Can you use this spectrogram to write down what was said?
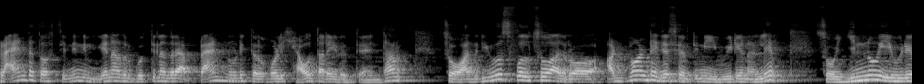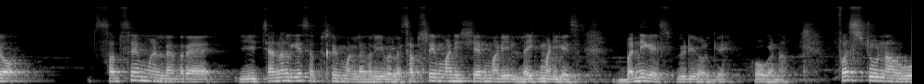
ಪ್ಲ್ಯಾಂಟ್ ತೋರಿಸ್ತೀನಿ. ನಿಮ್ಗೆ ಏನಾದರೂ ಗೊತ್ತಿಲ್ಲ ಅಂದರೆ ಆ ಪ್ಲ್ಯಾಂಟ್ ನೋಡಿ ತಿಳ್ಕೊಳ್ಳಿ ಯಾವ ಥರ ಇರುತ್ತೆ ಅಂತ. ಸೊ ಅದ್ರ ಯೂಸ್ಫುಲ್ಸು ಅದರ ಅಡ್ವಾಂಟೇಜಸ್ ಹೇಳ್ತೀನಿ ಈ ವಿಡಿಯೋನಲ್ಲಿ. ಸೊ ಇನ್ನೂ ಈ ವಿಡಿಯೋ ಸಬ್ಸ್ಕ್ರೈಬ್ ಮಾಡಲಿಲ್ಲ ಅಂದರೆ ಈ ಚಾನಲ್ಗೆ ಸಬ್ಸ್ಕ್ರೈಬ್ ಮಾಡಲಿಲ್ಲ ಅಂದರೆ ಇವಾಗ ಸಬ್ಸ್ಕ್ರೈಬ್ ಮಾಡಿ ಶೇರ್ ಮಾಡಿ ಲೈಕ್ ಮಾಡಿ ಗೈಸ್ ಬನ್ನಿ ಗೈಸ್ ವಿಡಿಯೋಗೆ ಹೋಗೋಣ. ಫಸ್ಟು ನಾವು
